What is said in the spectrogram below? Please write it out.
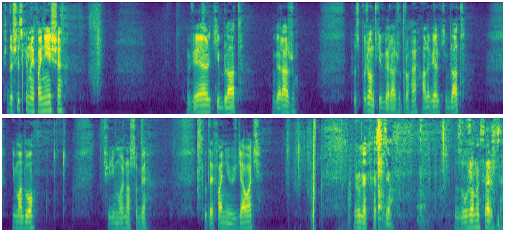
Przede wszystkim najfajniejsze. Wielki blat w garażu. Plus porządki w garażu trochę, ale wielki blat i madło. Czyli można sobie tutaj fajnie już działać. Druga kwestia. Złożone serce.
